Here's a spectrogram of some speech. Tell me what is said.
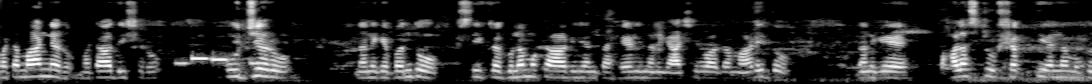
ಮಠಮಾನ್ಯರು, ಮಠಾಧೀಶರು, ಪೂಜ್ಯರು ನನಗೆ ಬಂದು ಶೀಘ್ರ ಗುಣಮುಖ ಆಗಲಿ ಅಂತ ಹೇಳಿ ನನಗೆ ಆಶೀರ್ವಾದ ಮಾಡಿದ್ದು, ನನಗೆ ಬಹಳಷ್ಟು ಶಕ್ತಿಯನ್ನು ಮತ್ತು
